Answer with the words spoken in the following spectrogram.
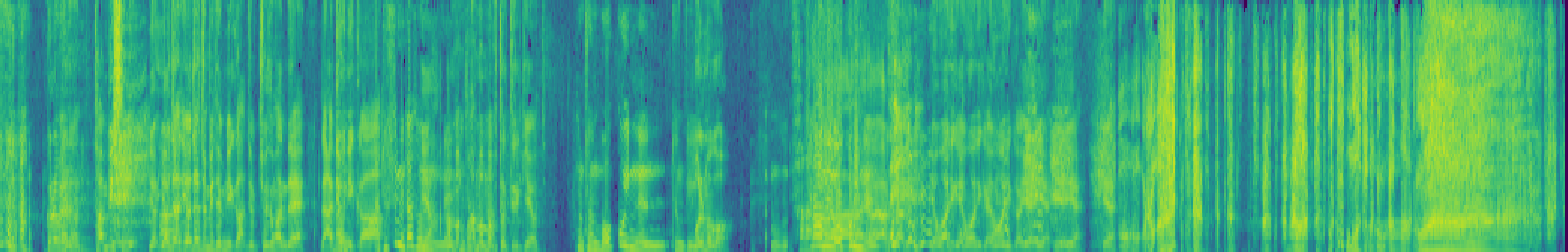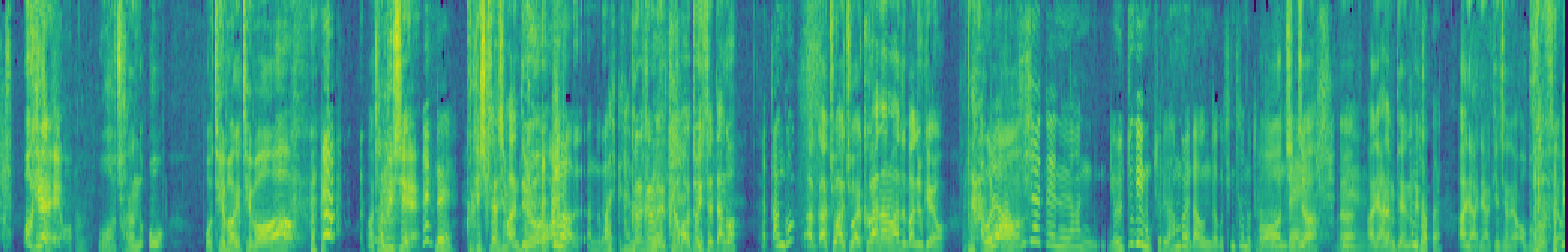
그러면은 담비 씨 여, 여자 여자 준비 됩니까? 좀 죄송한데 라디오니까. 아, 좋습니다. 저는 예, 네, 한, 번, 한. 번만 부탁드릴게요. 그럼 저는 먹고 있는 좀비. 뭘 먹어? 뭐, 사람. 사람을 먹고 아, 있는. 아, 알았어, 알았어. 영화니까, 영화니까, 영화니까. 예, 예, 예, 예. 예. 오케이. 어, 와, 잘한다. 오, 와, 대박이야, 대박. 아, 담비 씨, 네. 그렇게 식사하시면 안 돼요. 아, 아, 너 맛있게 잘 그, 먹었어요. 그러면 그거 말고 또 있어요, 딴 거? 아, 딴 거? 아, 아 좋아요, 좋아요. 그거 하나만 만족해요. 아, 원래 푸시할 때는 한 12개의 목소리가 한 번에 나온다고 칭찬도 들었었는데. 어, 진짜. 예. 네. 아니, 하면 되는데. 그- 아니, 아니야. 괜찮아요. 어, 무서웠어요.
